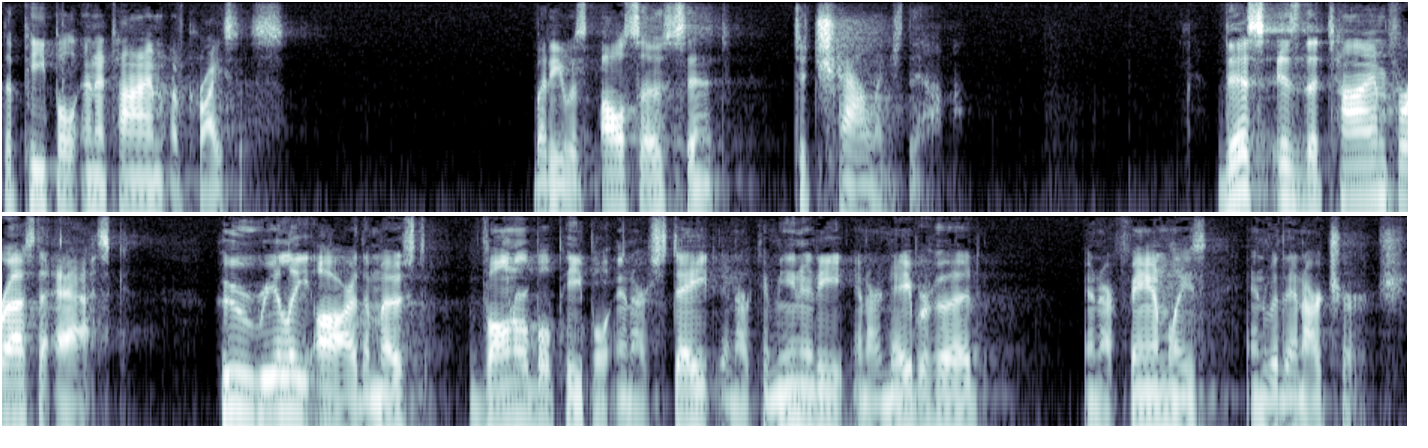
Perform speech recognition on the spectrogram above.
the people in a time of crisis, but he was also sent to challenge them. This is the time for us to ask who really are the most vulnerable people in our state, in our community, in our neighborhood, in our families, and within our church.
